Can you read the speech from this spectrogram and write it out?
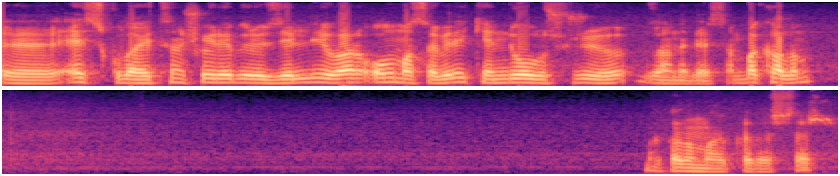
e, SQLite'ın şöyle bir özelliği var. Olmasa bile kendi oluşturuyor zannedersem. Bakalım. Bakalım arkadaşlar.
